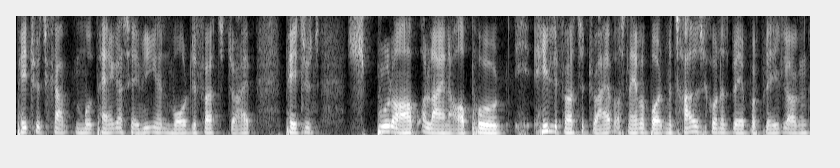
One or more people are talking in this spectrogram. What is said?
Patriots-kampen mod Packers her i weekenden, hvor det første drive, Patriots spurter op og liner op på hele det første drive og snapper bold med 30 sekunder tilbage på playklokken.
